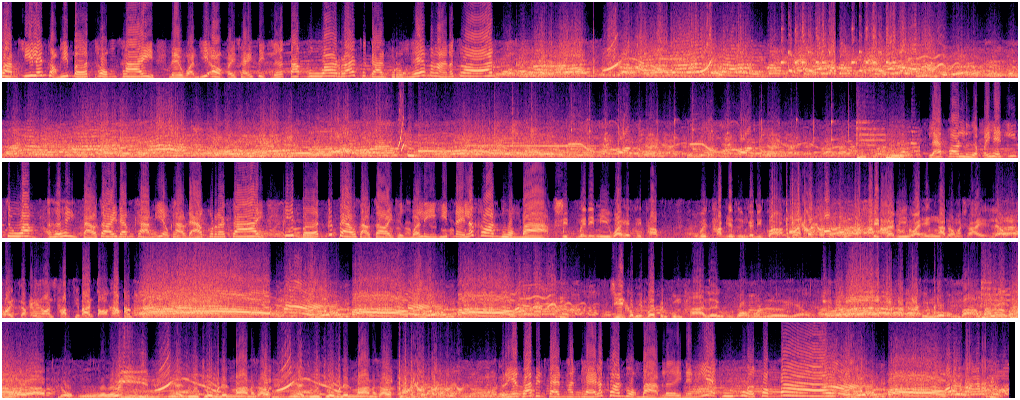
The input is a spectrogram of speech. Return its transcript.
ความขี้เล่นของพี่เบิร์ดธงชัย ในวันที่ออกไปใช้สิทธิ์เลือกตั้งผู้ว่าราชการกรุงเทพมหานค เหลือไปเห็นอีจวง เอ้ย สาวจอยดำขามเหี่ยวข่าวดาวกระจาย พี่เบิร์ดก็แซวสาวจอยถึงวลีฮิตในละครบ่วงบาป สิทธิ์ไม่ได้มีไว้ให้ให้ทับไว้ทับอย่างอื่นกันดีกว่า สิทธิ์แต่มีไว้ให้งัดออกมาใช้ แล้วค่อยกลับไปนอนทับที่บ้านต่อครับต้นหัวของบ่าวต้นหัวของบ่าวจี๊ดของพี่เบิร์ตเป็นกุมภาเลย โอ้โหบอกหมดเลยอะ ทุนหัวของบ่าวดีมากครับโอ้โหเนี่ยดูจวมันเล่นมากนะครับเนี่ยดูจวมันเล่นมากนะครับ เรียกว่าเป็นแฟนพันธ์แท้ละครบ่วงบาปเลยนะเนี่ยทูนหัวของบ่าวต้นหัวของ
